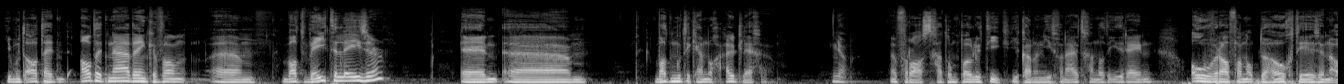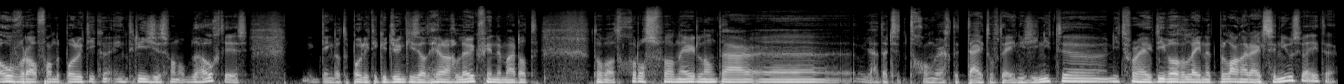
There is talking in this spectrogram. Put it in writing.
je moet altijd, altijd nadenken van ehm, wat weet de lezer en wat moet ik hem nog uitleggen. Ja. En vooral als het gaat om politiek. Je kan er niet van uitgaan dat iedereen overal van op de hoogte is en overal van de politieke intriges van op de hoogte is. Ik denk dat de politieke junkies dat heel erg leuk vinden, maar dat toch het gros van Nederland daar, eh, ja, daar zit gewoon echt de tijd of de energie niet, eh, niet voor heeft. Die wil alleen het belangrijkste nieuws weten.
